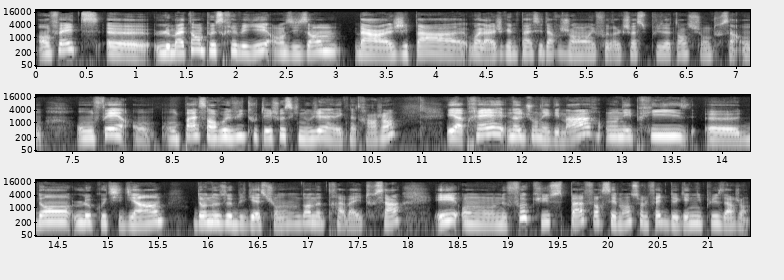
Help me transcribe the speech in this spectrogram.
En fait, euh, le matin, on peut se réveiller en se disant, bah, j'ai pas, voilà, je gagne pas assez d'argent, il faudrait que je fasse plus attention, tout ça. On, fait, on, passe en revue toutes les choses qui nous gênent avec notre argent. Et après, notre journée démarre, on est prise euh, dans le quotidien, dans nos obligations, dans notre travail, tout ça. Et on ne focus pas forcément sur le fait de gagner plus d'argent.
